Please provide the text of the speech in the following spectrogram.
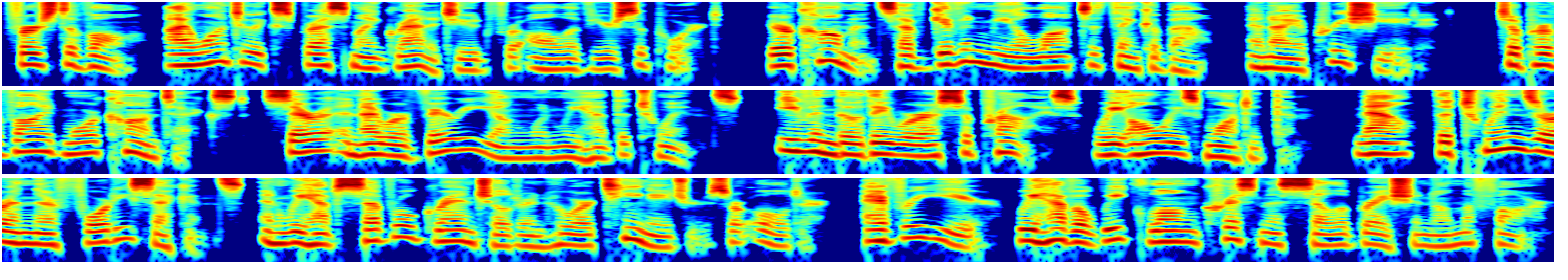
First of all, I want to express my gratitude for all of your support. Your comments have given me a lot to think about, and I appreciate it. To provide more context, Sarah and I were very young when we had the twins. Even though they were a surprise, we always wanted them. Now, the twins are in their 40 seconds, and we have several grandchildren who are teenagers or older. Every year, we have a week long Christmas celebration on the farm.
